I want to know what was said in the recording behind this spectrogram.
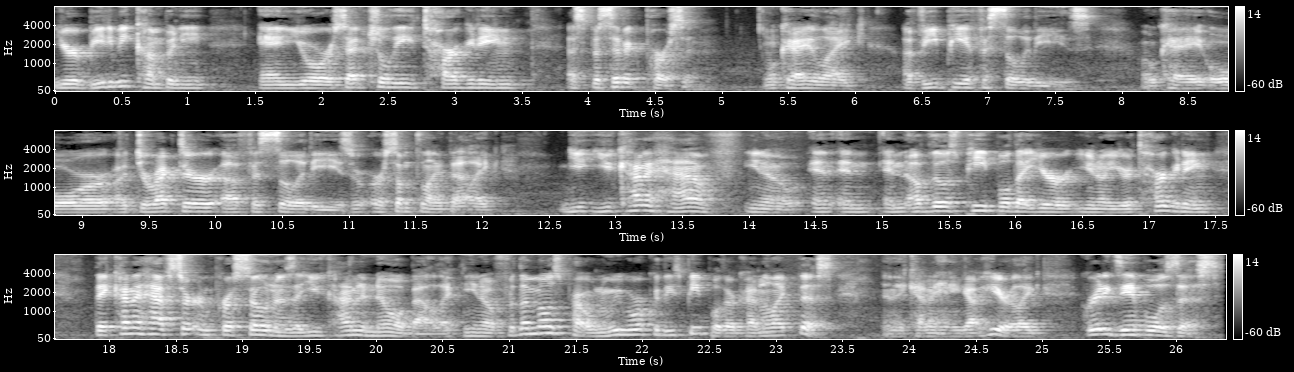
You're a B2B company and you're essentially targeting a specific person. Okay, like a VP of facilities, okay, or a director of facilities or, or something like that. Like you, you kind of have you know and, and and of those people that you're you know you're targeting they kind of have certain personas that you kind of know about. Like you know for the most part when we work with these people they're kind of like this and they kind of hang out here. Like great example is this.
